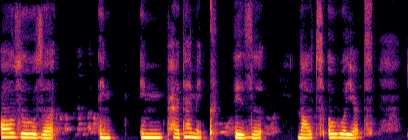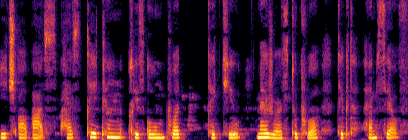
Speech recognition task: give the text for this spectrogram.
Although the epidemic is not over yet, each of us has taken his own protective measures to protect himself.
